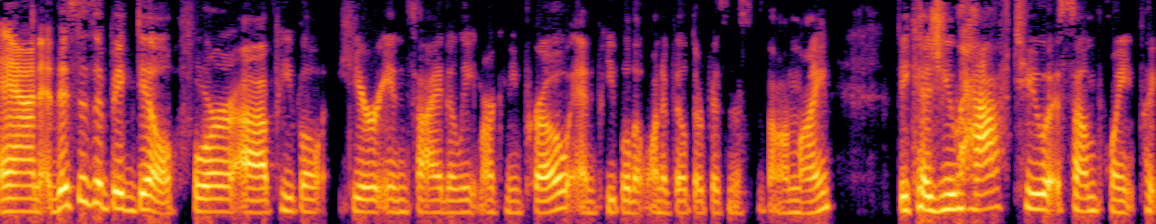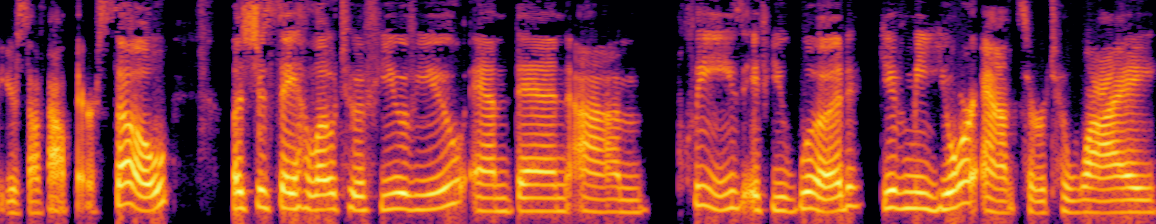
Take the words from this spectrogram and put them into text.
And this is a big deal for uh, people here inside Elite Marketing Pro and people that want to build their businesses online because you have to at some point put yourself out there. So let's just say hello to a few of you and then um, please, if you would, give me your answer to why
